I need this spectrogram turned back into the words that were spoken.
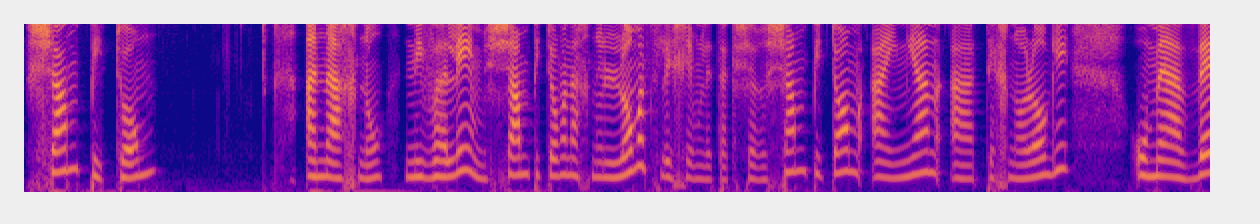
שם פתאום אנחנו נבהלים, שם פתאום אנחנו לא מצליחים לתקשר, שם פתאום העניין הטכנולוגי הוא מהווה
